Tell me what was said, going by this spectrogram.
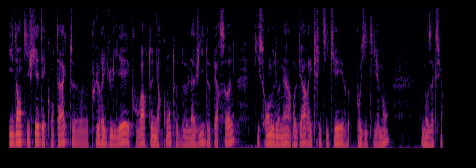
identifier des contacts plus réguliers et pouvoir tenir compte de l'avis de personnes qui sauront nous donner un regard et critiquer euh, positivement nos actions.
